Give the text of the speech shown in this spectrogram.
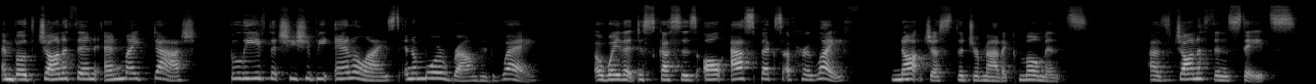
and both Jonathan and Mike Dash believe that she should be analyzed in a more rounded way, a way that discusses all aspects of her life, not just the dramatic moments. As Jonathan states,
